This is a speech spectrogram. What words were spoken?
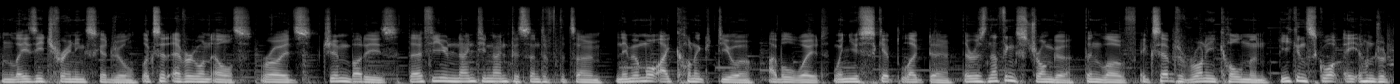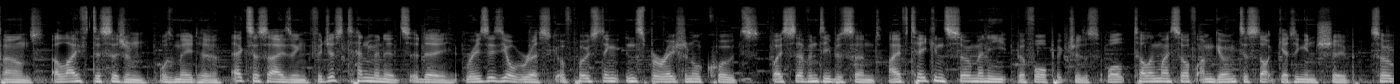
and lazy training schedule looks at everyone else. Roids. Gym buddies. they're for you 99% of the time. Name a more iconic duo. I will wait. When you skip leg day. There is nothing stronger than love, except Ronnie Coleman. He can squat 800 pounds. A life decision was made here. Exercising for just 10 minutes a day raises your risk of posting inspirational quotes by 70%. I've taken so many before pictures while telling myself I'm going to start getting in shape. So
